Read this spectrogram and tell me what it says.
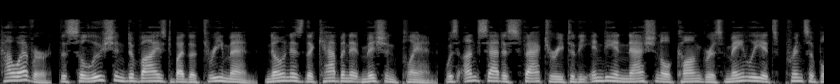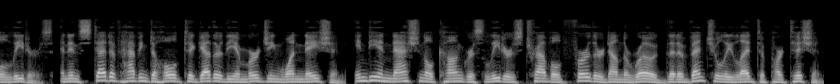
However, the solution devised by the three men, known as the Cabinet Mission Plan, was unsatisfactory to the Indian National Congress mainly its principal leaders, and instead of having to hold together the emerging One Nation, Indian National Congress leaders travelled further down the road that eventually led to partition.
